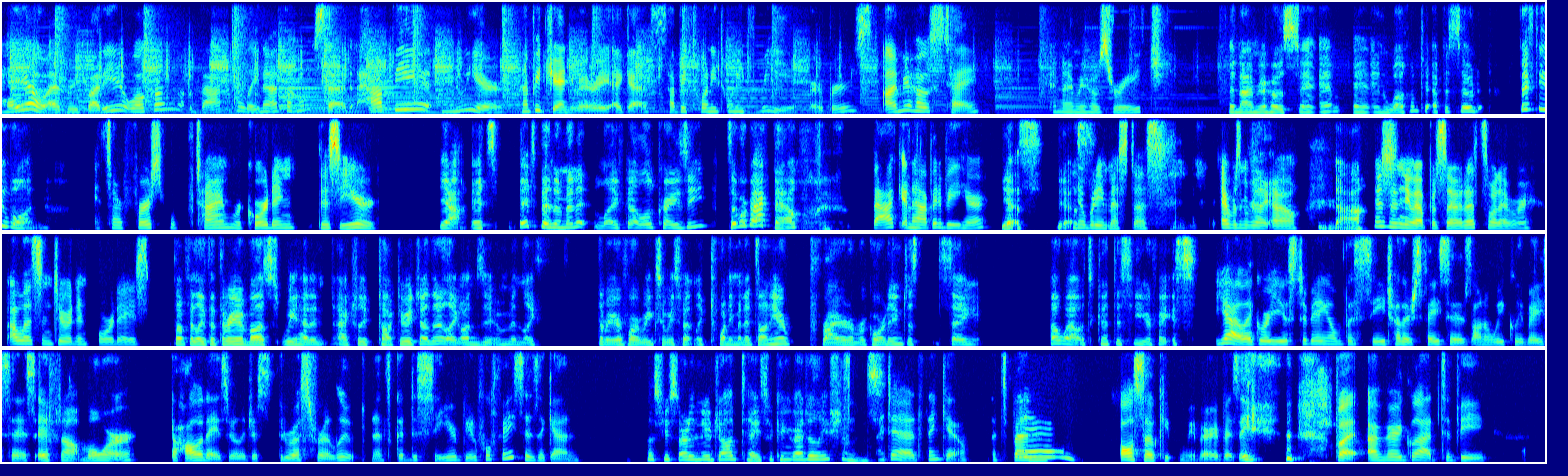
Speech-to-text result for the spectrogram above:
Heyo, everybody. Welcome back to Lena at the Homestead. Happy New Year. Happy January, I guess. Happy 2023, Earpers. I'm your host, Tay. And I'm your host, Rach. And I'm your host, Sam. And welcome to episode 51. It's our first time recording this year. Yeah, it's it's been a minute. Life got a little crazy. So we're back now. Back and happy to be here. Yes, yes. Nobody missed us. Everyone's gonna be like, "Oh, nah, this is a new episode. That's whatever. I'll listen to it in four days." But for like the three of us, we hadn't actually talked to each other like on Zoom in like three or four weeks, and we spent like twenty minutes on here prior to recording, just saying, "Oh wow, it's good to see your face." Yeah, like we're used to being able to see each other's faces on a weekly basis, if not more. The holidays really just threw us for a loop, and it's good to see your beautiful faces again. Plus, you started a new job today, so congratulations. I did. Thank you. It's been Yay. also keeping me very busy, but I'm very glad to be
